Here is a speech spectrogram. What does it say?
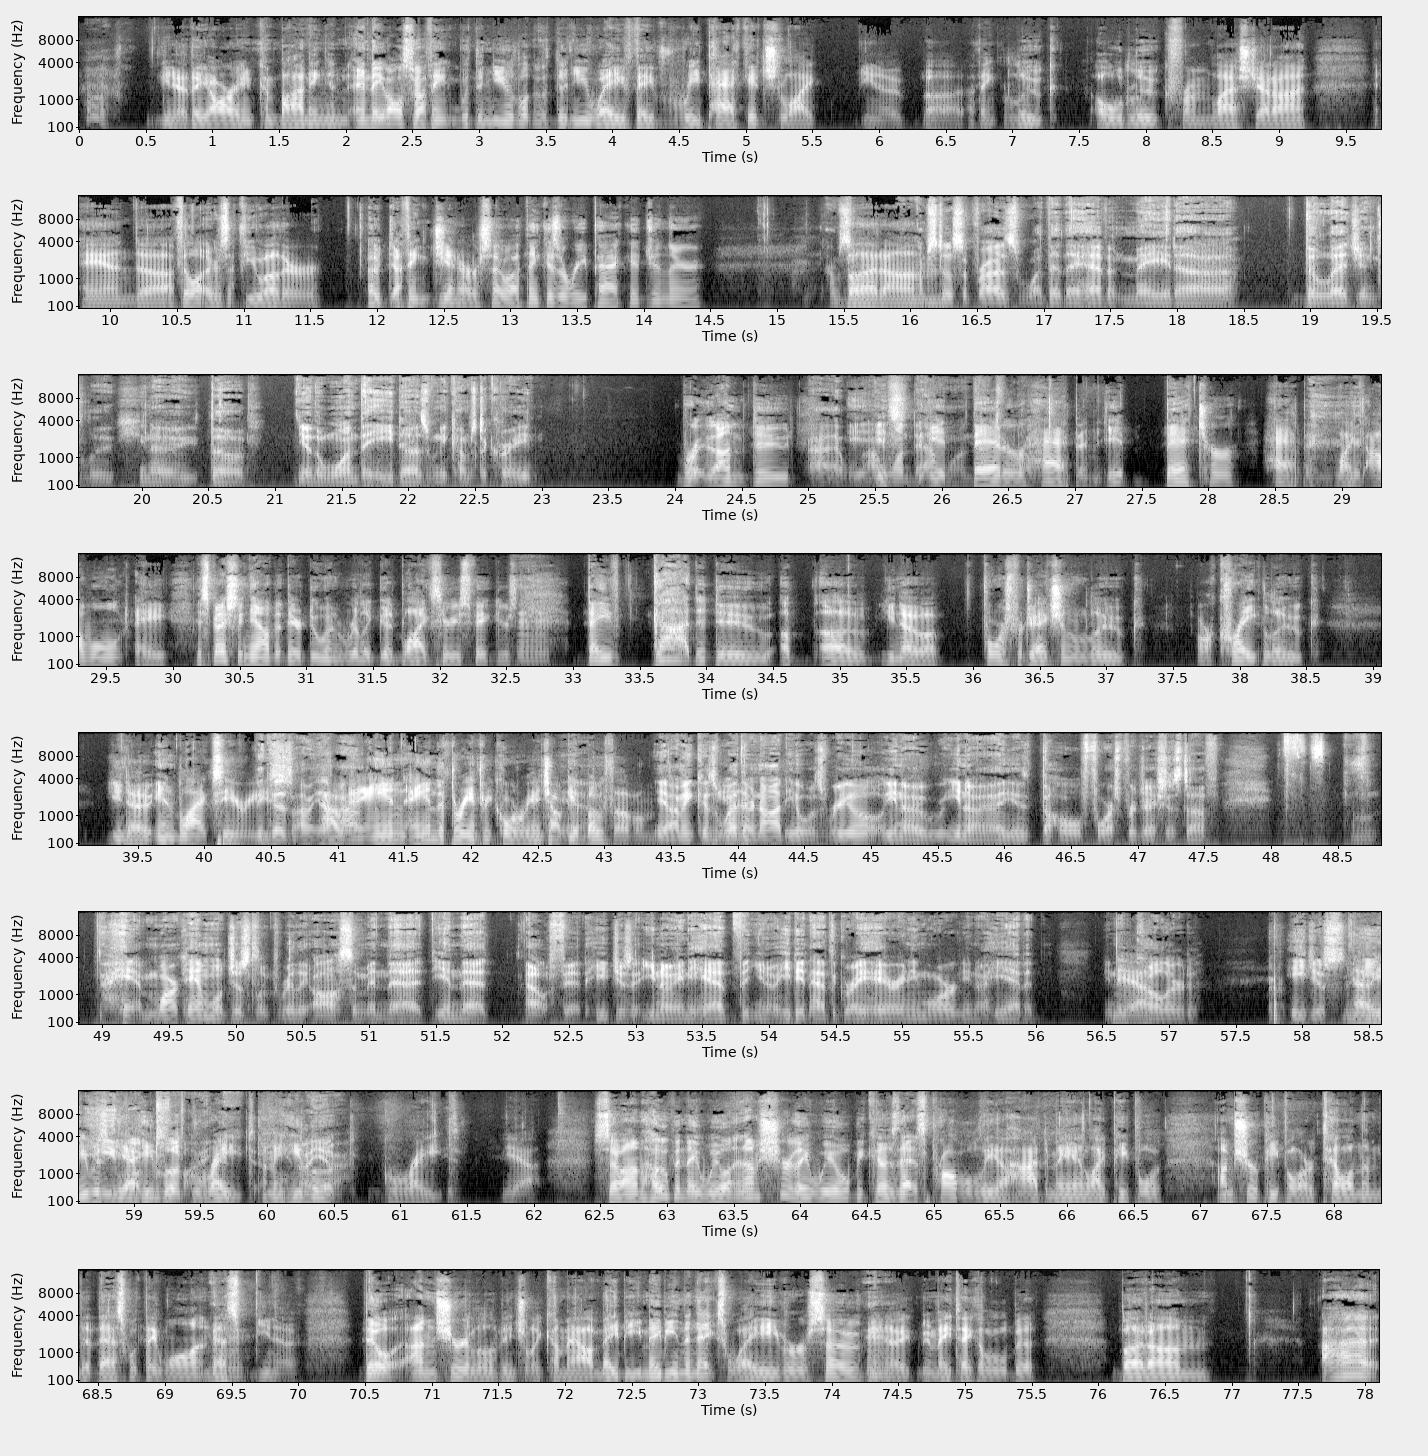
you know, they are combining, and, and they've also, I think, with the new with the new wave, they've repackaged like, you know, uh, I think Luke, old Luke from Last Jedi, and uh, I feel like there's a few other. Oh, I think Jyn Erso, I think, is a repackage in there. I'm so- But um, I'm still surprised that they haven't made uh, the legend Luke. You know the you know the one that he does when he comes to Crait. I'm dude. I, I want that it one. Better I- happen. It better happen. Like I want a, especially now that they're doing really good Black Series figures, Mhm. they've got to do a, a, you know, a force projection Luke or Crait Luke, you know, in Black Series Because, I mean, I- I- and and the three and three quarter inch. I'll Yeah. get both of them. Yeah, I mean, because whether know. or not it was real, you know, you know, the whole force projection stuff. Mark Hamill just looked really awesome in that in that outfit. He just, you know, and he had the, you know, he didn't have the gray hair anymore. You know, he had it, you know, Yeah. colored. He just No, he, was. yeah, he looked fine. great. I mean, he Oh, yeah. looked great. Yeah. So I'm hoping they will, and I'm sure they will because that's probably a high demand. Like people, I'm sure people are telling them that that's what they want, and that's Mm-hmm. you know, they'll. I'm sure it'll eventually come out. Maybe maybe in the next wave or so. Hmm. You know, it may take a little bit, but um, I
